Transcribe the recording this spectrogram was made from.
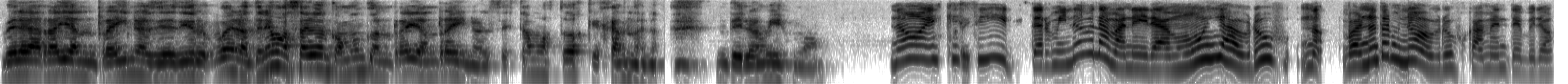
ver a Ryan Reynolds y decir, bueno, tenemos algo en común con Ryan Reynolds, estamos todos quejándonos de lo mismo. No, es que sí, terminó de una manera muy abrupta. No, bueno, no terminó bruscamente, pero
